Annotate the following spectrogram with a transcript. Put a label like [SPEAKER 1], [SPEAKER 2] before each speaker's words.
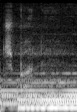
[SPEAKER 1] entspanne.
